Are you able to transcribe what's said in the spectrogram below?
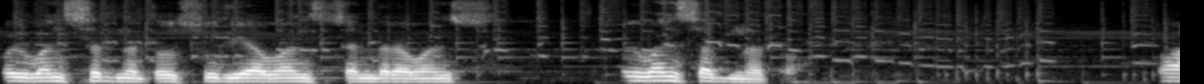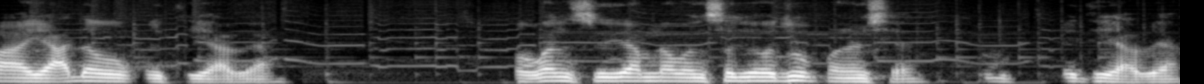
કોઈ વંશ જ નહોતો સૂર્યવંશ ચંદ્રવંશ કોઈ વંશ જ નહોતો તો આ યાદવો કઈથી આવ્યા. ભગવાન શ્રીરામના વંશજો હજુ પણ છે. કઈથી આવ્યા.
